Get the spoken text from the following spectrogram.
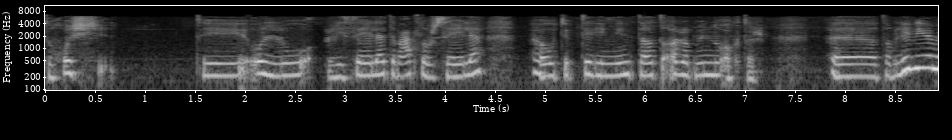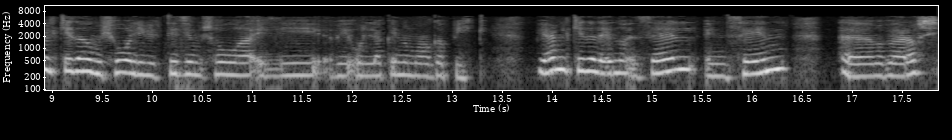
تخش تقول له رسالة تبعت له رسالة أو تبتدي إن أنت تقرب منه أكتر. طب ليه بيعمل كده؟ ومش هو اللي بيبتدي ومش هو اللي بيقول لك إنه معجب بيك. بيعمل كده لأنه إنسان إنسان ما بيعرفش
